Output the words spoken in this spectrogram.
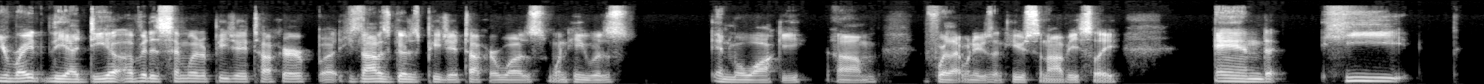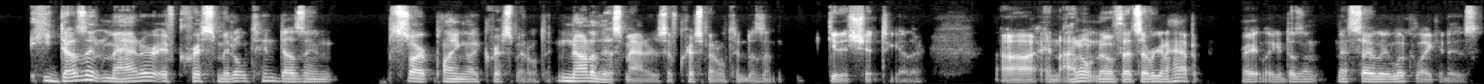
You're right. The idea of it is similar to PJ Tucker, but he's not as good as PJ Tucker was when he was in Milwaukee. Um, before that, when he was in Houston, obviously and he he doesn't matter if Khris Middleton doesn't start playing like Khris Middleton. None of this matters if Khris Middleton doesn't get his shit together. Uh, and I don't know if that's ever going to happen, right? Like it doesn't necessarily look like it is.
